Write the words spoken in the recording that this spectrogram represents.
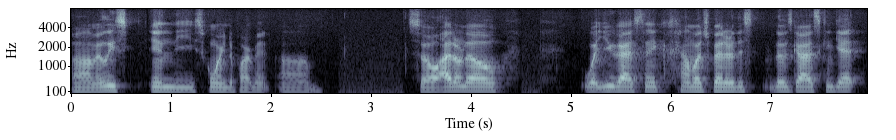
um, at least in the scoring department. Um, so I don't know what you guys think, how much better this those guys can get.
